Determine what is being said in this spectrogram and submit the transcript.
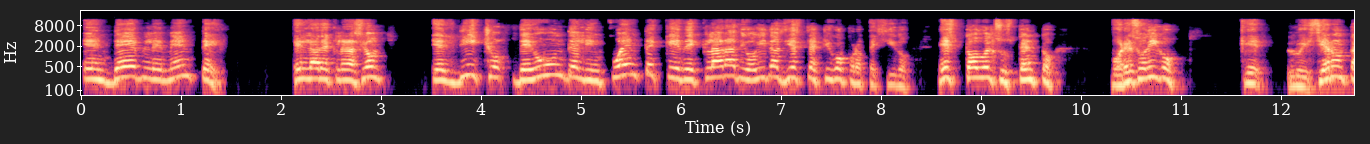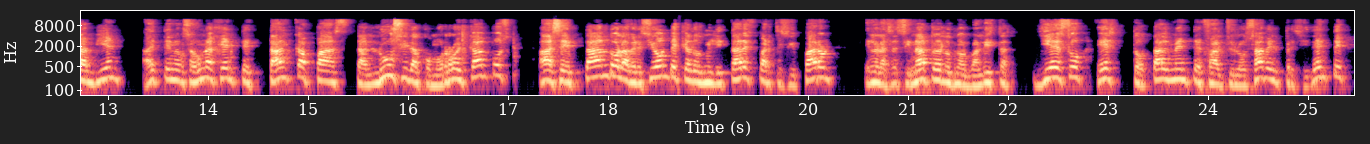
endeblemente en la declaración el dicho de un delincuente que declara de oídas y es testigo protegido. Es todo el sustento. Por eso digo que lo hicieron también. Ahí tenemos a una gente tan capaz, tan lúcida como Roy Campos, aceptando la versión de que los militares participaron en el asesinato de los normalistas. Y eso es totalmente falso. Y lo sabe el presidente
